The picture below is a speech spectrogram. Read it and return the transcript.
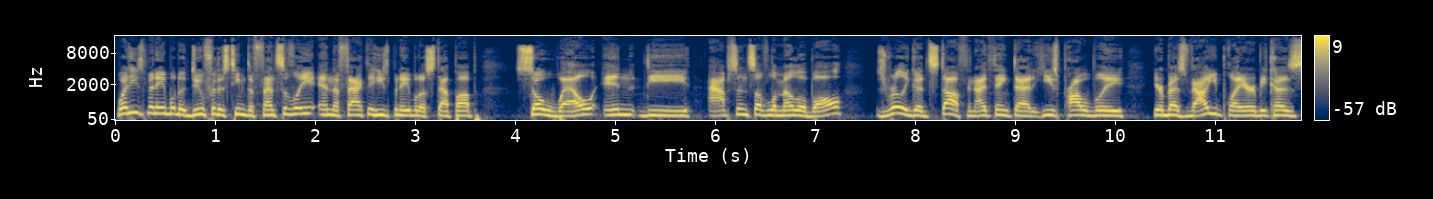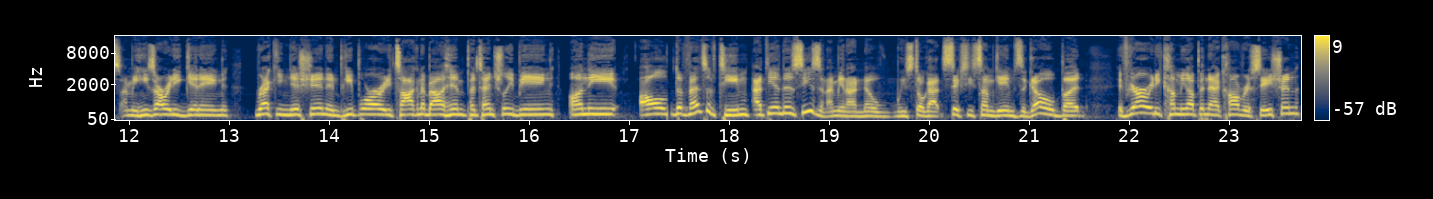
what he's been able to do for this team defensively and the fact that he's been able to step up so well in the absence of LaMelo Ball is really good stuff. And I think that he's probably your best value player because I mean he's already getting recognition and people are already talking about him potentially being on the all defensive team at the end of the season. I mean, I know we still got 60 some games to go, but if you're already coming up in that conversation,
